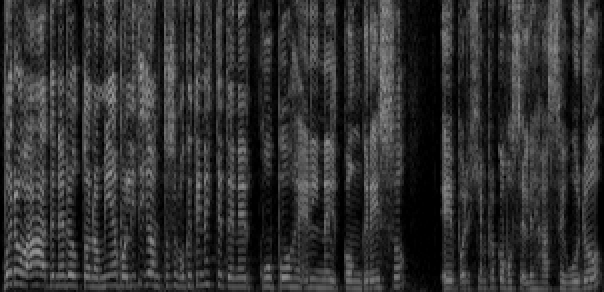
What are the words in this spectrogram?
bueno, vas a tener autonomía política, entonces ¿por qué tienes que tener cupos en el Congreso? Eh, por ejemplo, como se les aseguró,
